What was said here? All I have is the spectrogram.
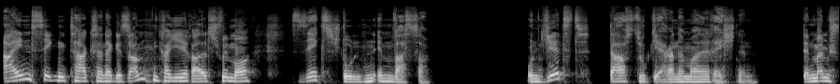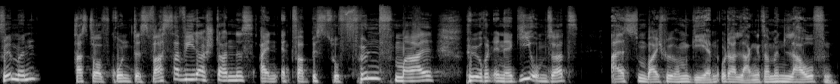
einzigen Tag seiner gesamten Karriere als Schwimmer sechs Stunden im Wasser. Und jetzt darfst du gerne mal rechnen. Denn beim Schwimmen hast du aufgrund des Wasserwiderstandes einen etwa bis zu fünfmal höheren Energieumsatz als zum Beispiel beim Gehen oder langsamen Laufen.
